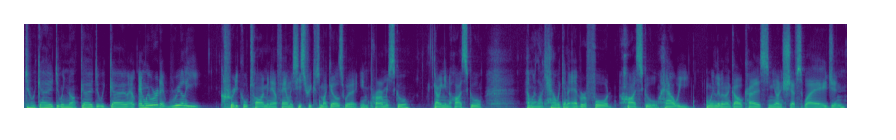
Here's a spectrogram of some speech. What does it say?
do we go? Do we not go? Do we go? And, and we were at a really critical time in our family's history because my girls were in primary school, going into high school. And we're like, how are we going to ever afford high school? How are we, we live on the Gold Coast and you're on chef's wage and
